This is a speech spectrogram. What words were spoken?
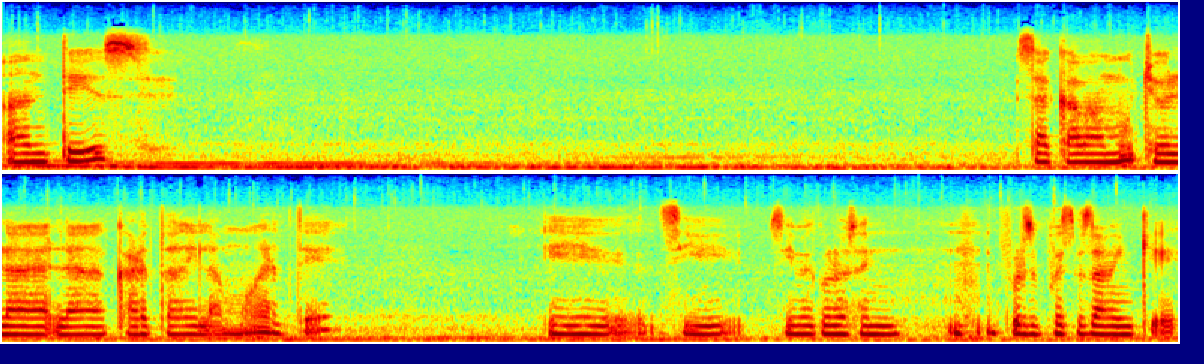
antes sacaba mucho la, carta de la muerte. Eh, si, si, me conocen, por supuesto saben que,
